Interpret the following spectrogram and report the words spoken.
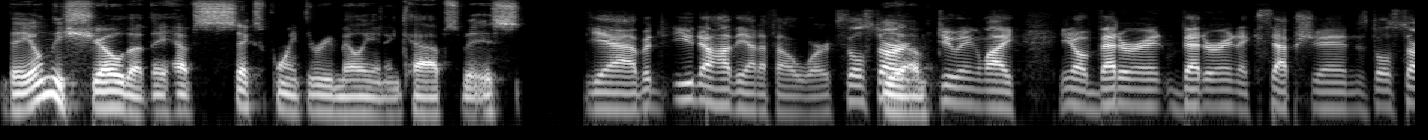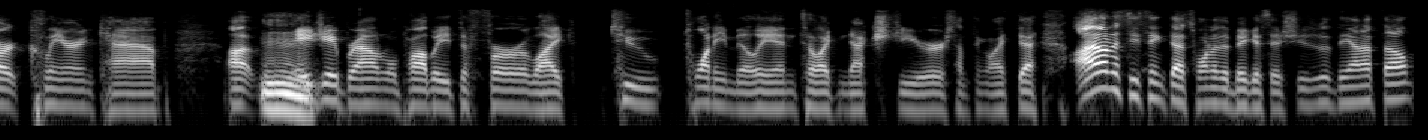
They only show that they have six point three million in cap space. Yeah, but you know how the NFL works. They'll start yeah. doing like you know veteran veteran exceptions. They'll start clearing cap. Uh, mm-hmm. AJ Brown will probably defer like to 20 million to like next year or something like that. I honestly think that's one of the biggest issues with the NFL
